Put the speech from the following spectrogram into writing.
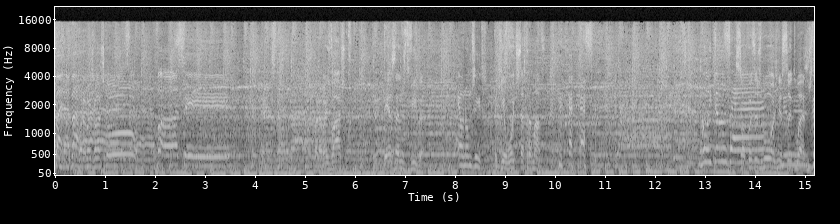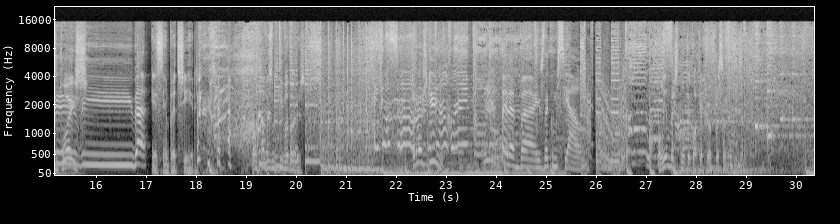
Parabéns, Parabéns, Vasco! Parabéns Vasco! 10 anos de vida. É um nome giro. Daqui a 8 estás tramado. Muitos anos. Só coisas boas nestes 8 anos. de Depois vida. é sempre a descer. Palavras motivadoras. Parabéns, Guinho! Parabéns da comercial. Lembras-te de não ter qualquer preocupação na vida?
